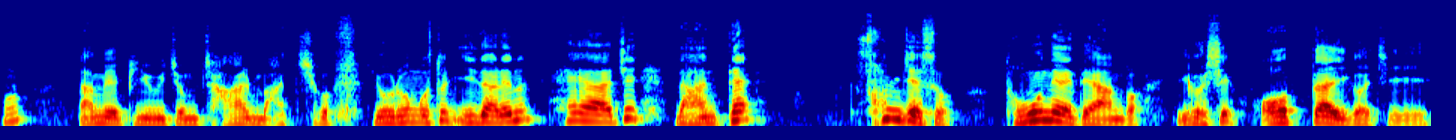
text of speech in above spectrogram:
어? 남의 비유 좀잘 맞추고 이런 것을 이달에는 해야지 나한테 손재수 돈에 대한 거 이것이 없다 이거지.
